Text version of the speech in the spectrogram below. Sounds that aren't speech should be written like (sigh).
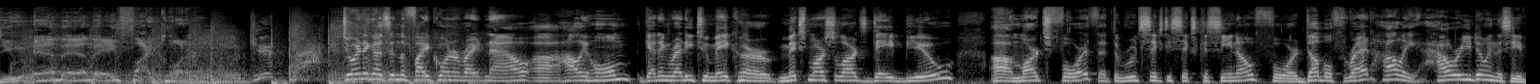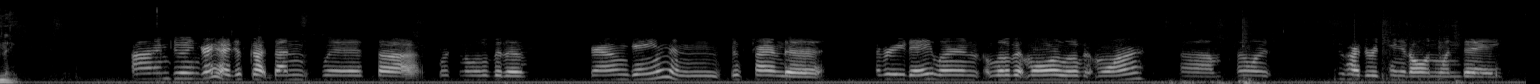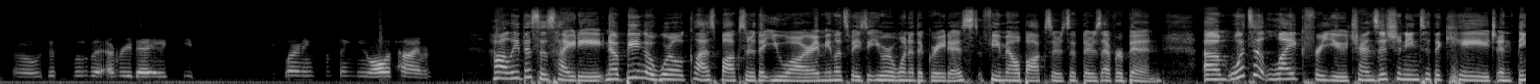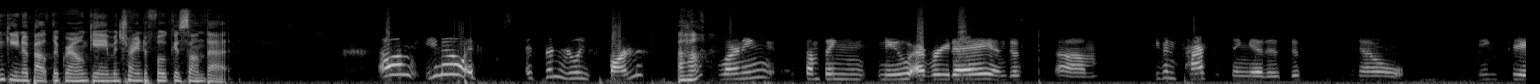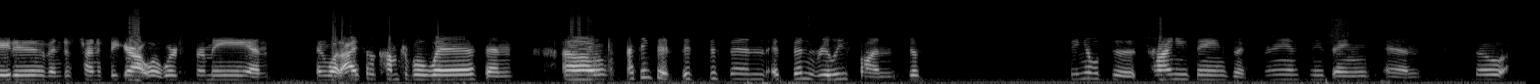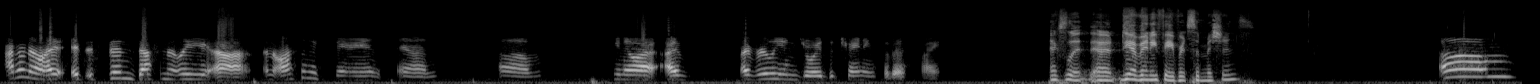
The MMA Fight Corner. Get back. Joining us in the fight corner right now, uh, Holly Holm, getting ready to make her mixed martial arts debut uh, March 4th at the Route 66 Casino for Double Threat. Holly, how are you doing this evening? I'm doing great. I just got done with uh, working a little bit of ground game and just trying to every day learn a little bit more, a little bit more. Um, I don't want it too hard to retain it all in one day, so just a little bit every day. Keep keep learning something new all the time. Holly, this is Heidi. Now, being a world class boxer that you are, I mean, let's face it, you are one of the greatest female boxers that there's ever been. Um, what's it like for you transitioning to the cage and thinking about the ground game and trying to focus on that? Um, you know, it's it's been really fun Uh huh. learning something new every day, and just um, even practicing it is just you know being creative and just trying to figure out what works for me and and what I feel comfortable with, and uh, I think that it's just been it's been really fun just being able to try new things and experience new things, and so I don't know. I, it, it's been definitely uh, an awesome experience, and um, you know I, I've I've really enjoyed the training for this fight. Excellent. Uh, do you have any favorite submissions? Um,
